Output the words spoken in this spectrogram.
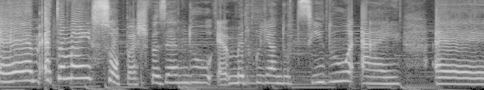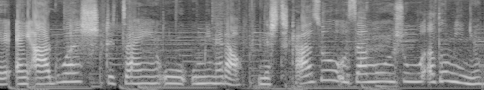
É, é também sopas, fazendo, é, mergulhando o tecido em, é, em águas que têm o, o, mineral. Neste caso, usamos o alumínio,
